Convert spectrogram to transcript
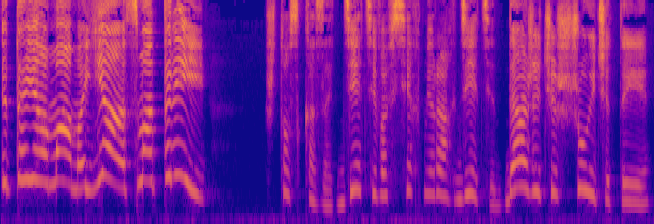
«Это я, мама! Я! Смотри!» Что сказать? Дети во всех мирах дети, даже чешуйчатые.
